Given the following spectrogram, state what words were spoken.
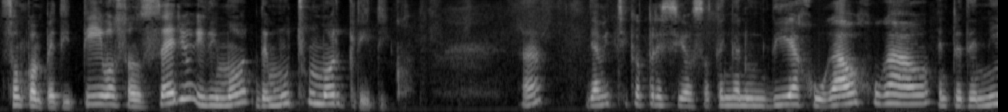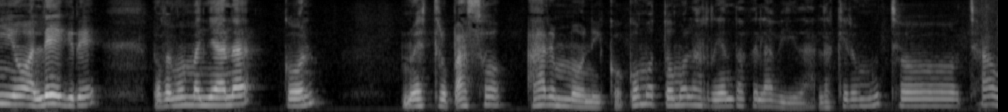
Son competitivos, son serios y de, mucho humor crítico. ¿Ah? Ya mis chicos preciosos, tengan un día jugado, jugado, entretenido, alegre. Nos vemos mañana con nuestro paso armónico. Cómo tomo las riendas de la vida. Las quiero mucho. Chao.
